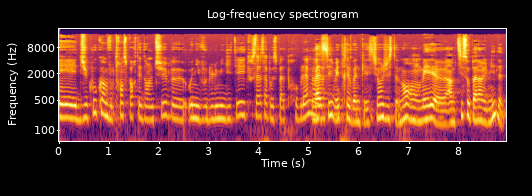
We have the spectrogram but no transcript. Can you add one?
Et du coup, quand vous le transportez dans le tube, euh, au niveau de l'humidité et tout ça, ça pose pas de problème Bah euh si, oui, très bonne question. Justement, on met euh, un petit sopalin humide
